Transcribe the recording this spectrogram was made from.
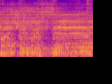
Бачу себе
